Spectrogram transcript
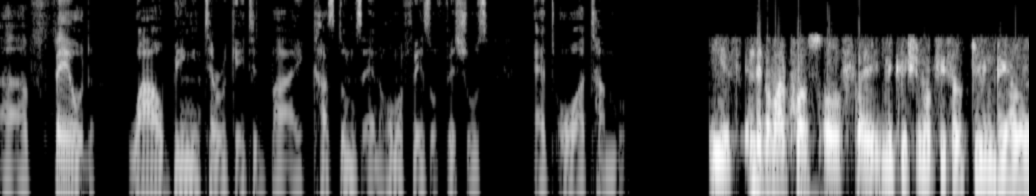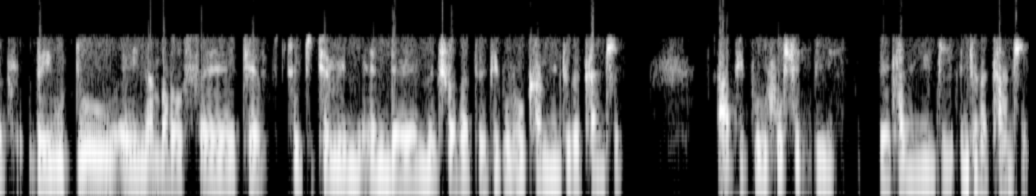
uh, failed while being interrogated by customs and home affairs officials at OR Tambo. Yes, in the normal course of uh, immigration officers doing their work, they would do a number of uh, tests to determine and uh, make sure that the people who come into the country are people who should be uh, coming into into the country.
